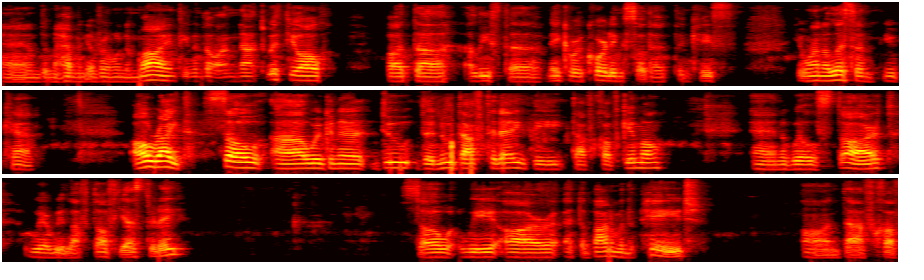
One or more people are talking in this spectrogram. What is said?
And I'm having everyone in mind, even though I'm not with you all, but uh, at least to make a recording so that in case you want to listen, you can. All right, so uh, we're gonna do the new daf today, the daf Chav Gimel, and we'll start where we left off yesterday. So we are at the bottom of the page on daf Chav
